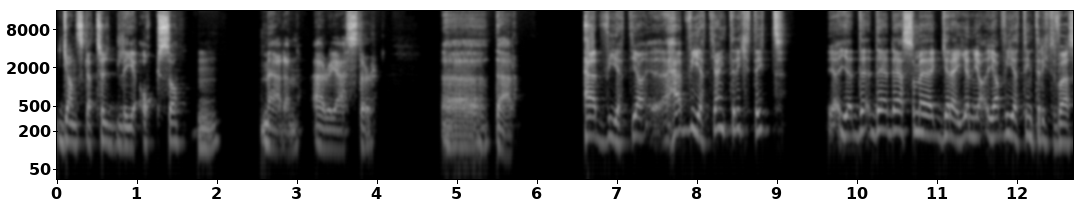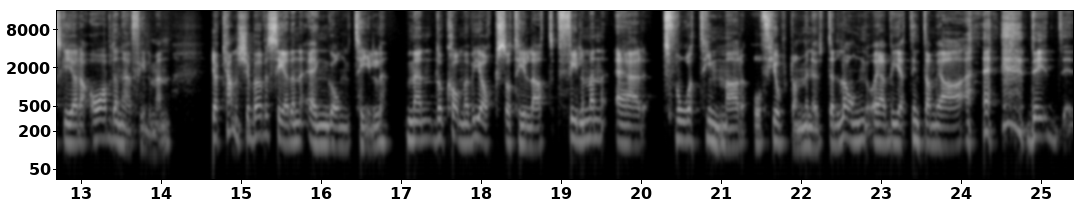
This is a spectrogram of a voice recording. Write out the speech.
ganska tydlig också Mm. med den, Ari Aster. eh, där. Här vet, jag, här vet jag inte riktigt. Det, det är det som är grejen. Jag, jag vet inte riktigt vad jag ska göra av den här filmen. jag kanske behöver se den en gång till. Men då kommer vi också till att filmen är två timmar och 14 minuter lång och jag vet inte om jag... det, det,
